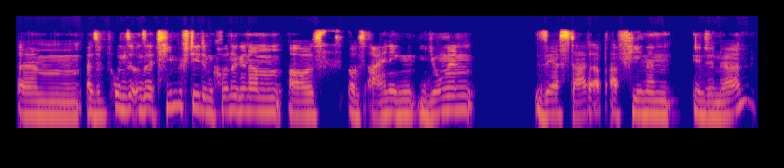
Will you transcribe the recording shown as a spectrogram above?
ähm, also unser, unser Team besteht im Grunde genommen aus, aus einigen jungen, sehr Startup-affinen Ingenieuren.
